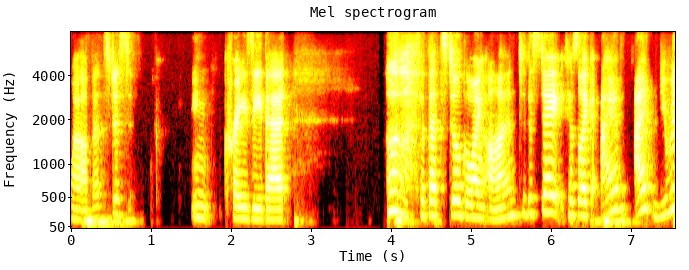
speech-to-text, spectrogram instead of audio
Wow, that's just crazy that oh, that that's still going on to this day. Because like I have, I you were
